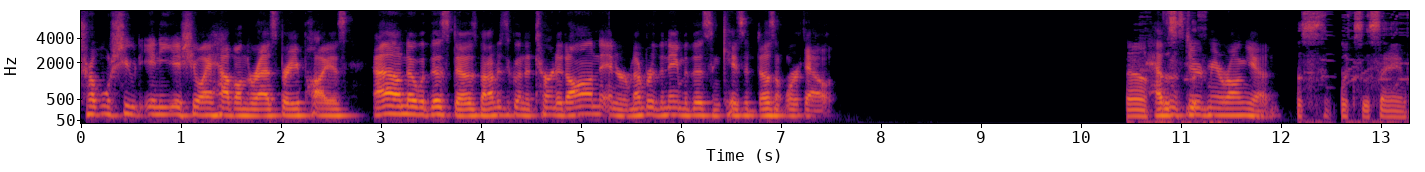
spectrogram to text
troubleshoot any issue i have on the raspberry pi is i don't know what this does but i'm just going to turn it on and remember the name of this in case it doesn't work out no, It hasn't this, steered me wrong yet. This looks the same.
